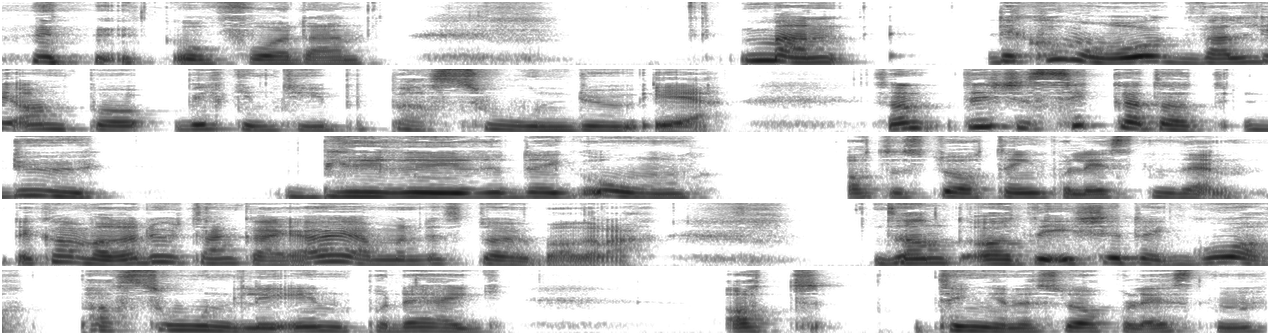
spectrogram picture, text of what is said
å få den. Men det kommer òg veldig an på hvilken type person du er. Det er ikke sikkert at du bryr deg om at det står ting på listen din. Det kan være du tenker ja, ja, men det står jo bare der. Og at det ikke det går personlig inn på deg at tingene står på listen.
